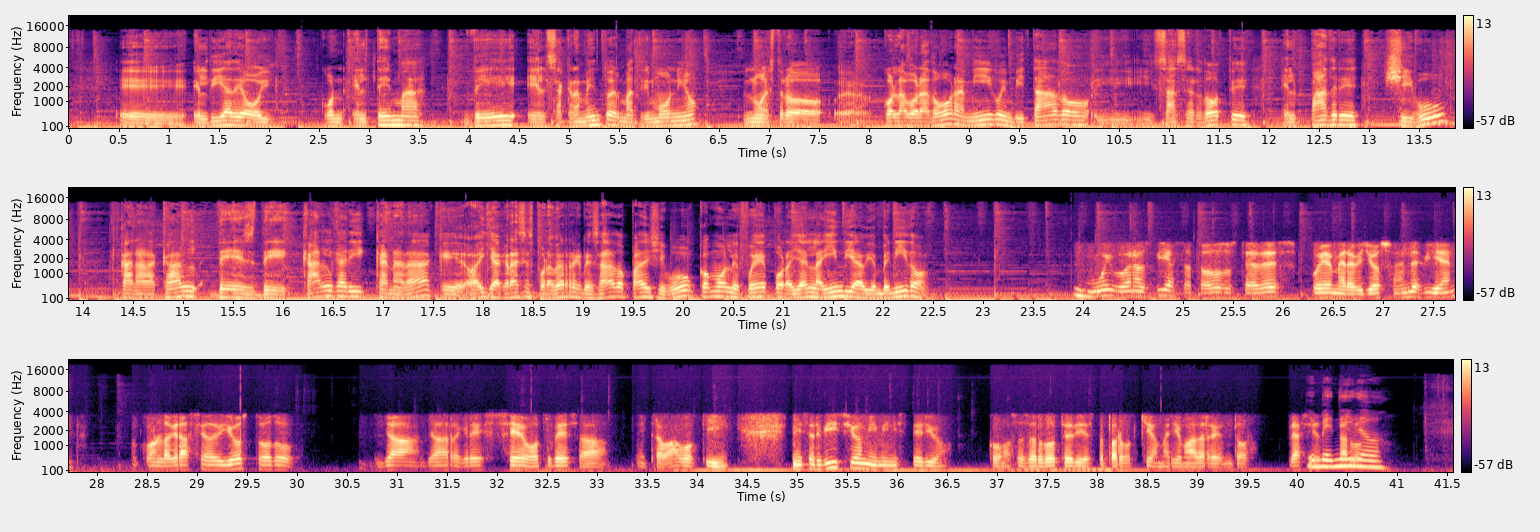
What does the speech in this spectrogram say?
eh, el día de hoy con el tema del el sacramento del matrimonio nuestro eh, colaborador, amigo, invitado y, sacerdote, el padre Shibu Caracal desde Calgary, Canadá, que ay, ya gracias por haber regresado, padre Shibu. ¿Cómo le fue por allá en la India? Bienvenido. Muy buenos días a todos ustedes. Fue maravilloso, ande bien. Con la gracia de Dios todo ya ya regresé otra vez a mi trabajo aquí, mi servicio, mi ministerio como sacerdote de esta parroquia María Madre Redentor. Gracias. Bienvenido.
